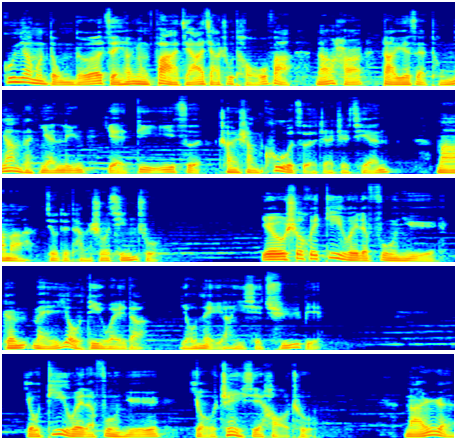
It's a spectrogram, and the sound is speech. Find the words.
姑娘们懂得怎样用发夹夹住头发，男孩大约在同样的年龄，也第一次穿上裤子。这之前，妈妈就对他们说清楚：有社会地位的妇女跟没有地位的有哪样一些区别。有地位的妇女有这些好处：男人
